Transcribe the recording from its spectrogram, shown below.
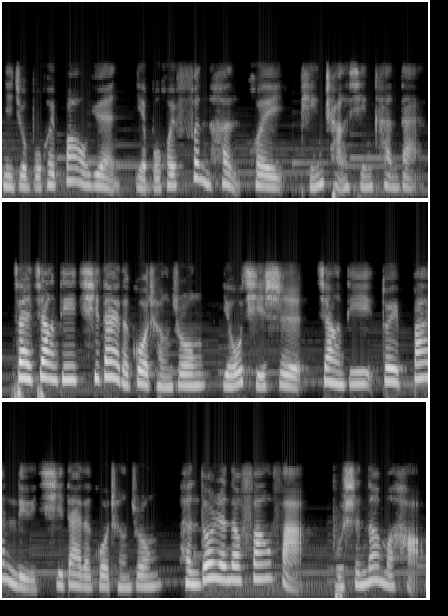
你就不会抱怨，也不会愤恨，会平常心看待。在降低期待的过程中，尤其是降低对伴侣期待的过程中，很多人的方法不是那么好。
